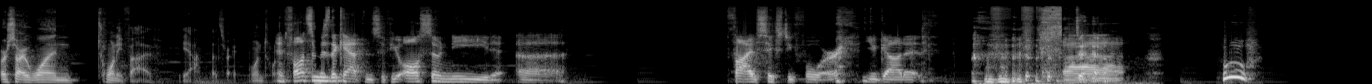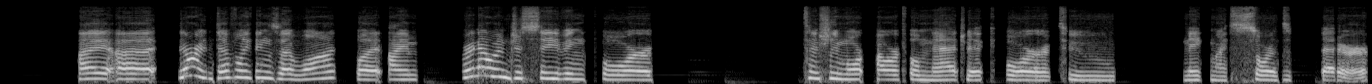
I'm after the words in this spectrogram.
Or sorry, 125. Yeah, that's right. 120. And 120. Flotsam is the captain, so if you also need uh 564, you got it. Damn. Whew. I uh there are definitely things I want, but I'm right now I'm just saving for potentially more powerful magic or to make my swords better.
